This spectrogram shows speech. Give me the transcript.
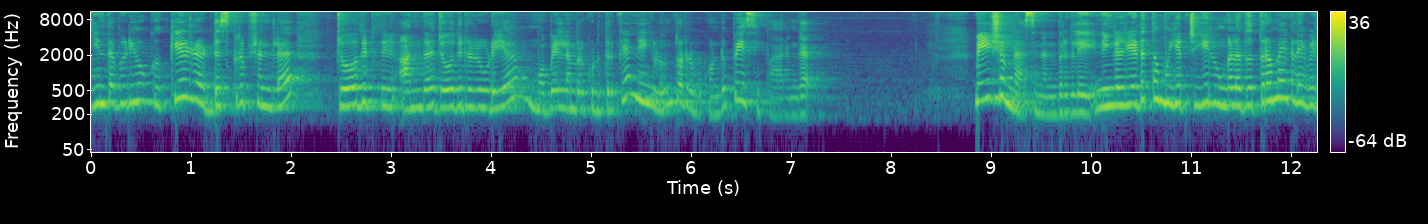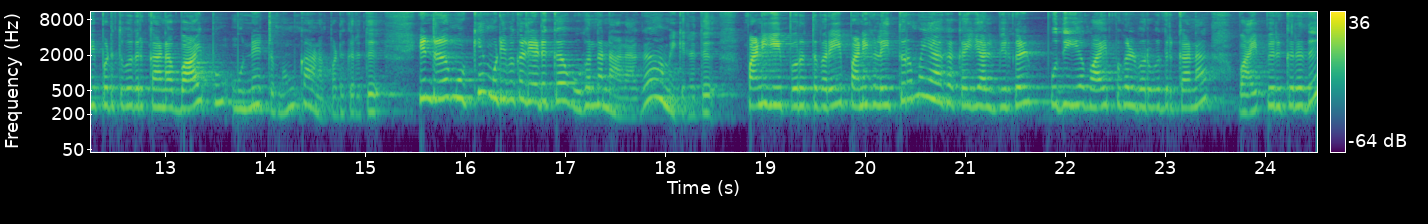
இந்த வீடியோவுக்கு கீழே டிஸ்கிரிப்ஷனில் ஜோதிடத்தின் அந்த ஜோதிடருடைய மொபைல் நம்பர் கொடுத்துருக்கேன். நீங்களும் தொடர்பு கொண்டு பேசி பாருங்கள் மேஷம் ராசி நண்பர்களே நீங்கள் எடுத்த முயற்சியில் உங்களது திறமைகளை வெளிப்படுத்துவதற்கான வாய்ப்பும் முன்னேற்றமும் காணப்படுகிறது. இன்று முக்கிய முடிவுகள் எடுக்க உகந்த நாளாக அமைகிறது. பணியை பொறுத்தவரை பணிகளை திறமையாக கையாள்வீர்கள். புதிய வாய்ப்புகள் வருவதற்கான வாய்ப்பு இருக்கிறது.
